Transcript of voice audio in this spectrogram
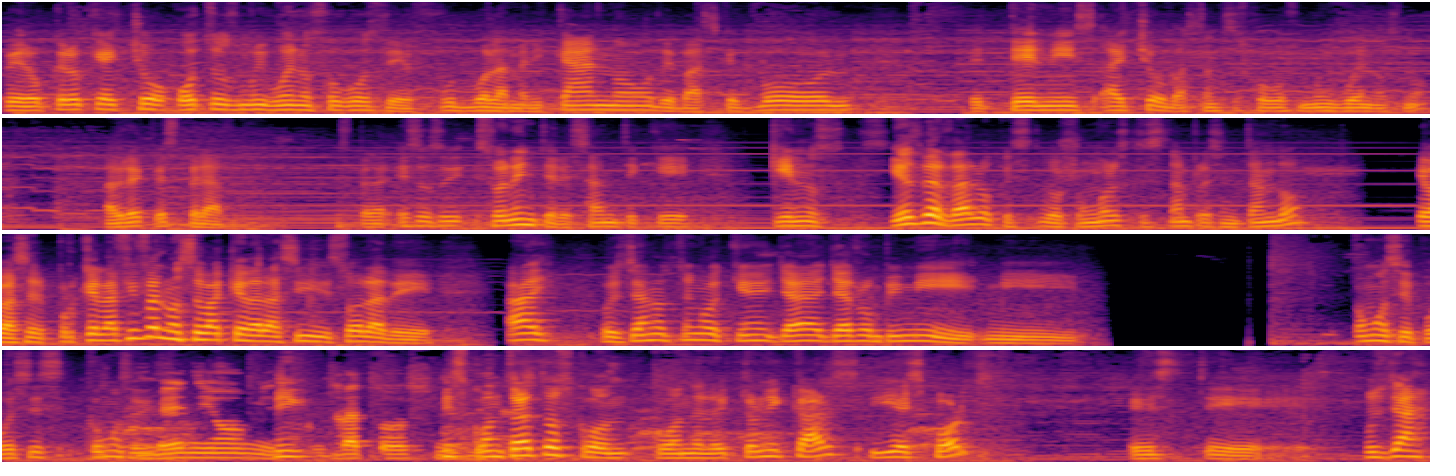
Pero creo que ha hecho otros muy buenos juegos de fútbol americano, de básquetbol, de tenis, ha hecho bastantes juegos muy buenos, ¿no? Habría que esperar. Eso sí, suena interesante que, que si es verdad lo que los rumores que se están presentando, ¿qué va a ser? Porque la FIFA no se va a quedar así sola de, ay, pues ya no tengo aquí, ya, ya rompí mi, mi ¿Cómo se pues cómo se convenio, mis contratos, mis, contratos con, con Electronic Arts y Sports. Este, pues ya,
